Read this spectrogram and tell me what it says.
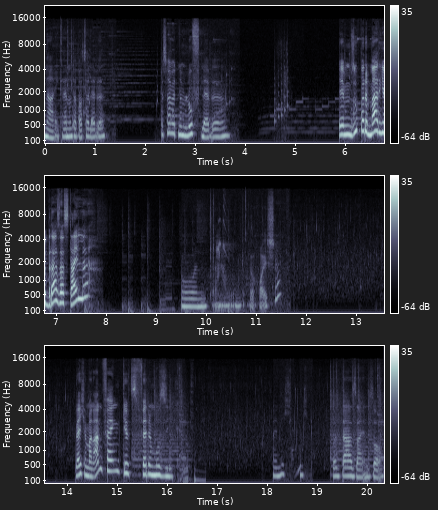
Nein, kein Unterwasserlevel. Erstmal mit einem Luftlevel. Im Super Mario Bros. Style. Und dann nehmen wir Geräusche. Gleich, wenn man anfängt, gibt es fette Musik. Wenn nicht, nicht soll da sein. So.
